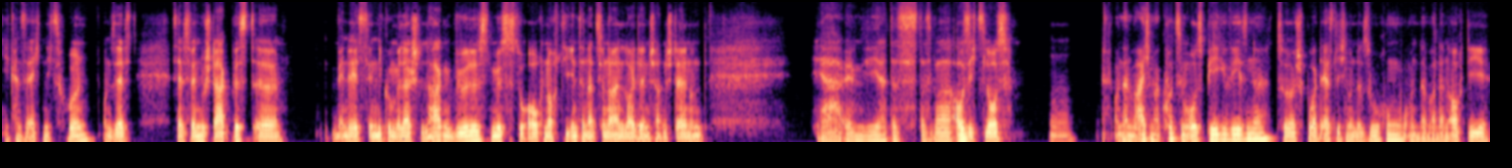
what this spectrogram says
hier kannst du echt nichts holen. Und selbst, selbst wenn du stark bist, äh, wenn du jetzt den Nico Miller schlagen würdest, müsstest du auch noch die internationalen Leute in Schatten stellen. Und ja, irgendwie hat das, das war aussichtslos. Mhm. Und dann war ich mal kurz im OSP gewesen ne, zur sportärztlichen Untersuchung und da war dann auch die,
